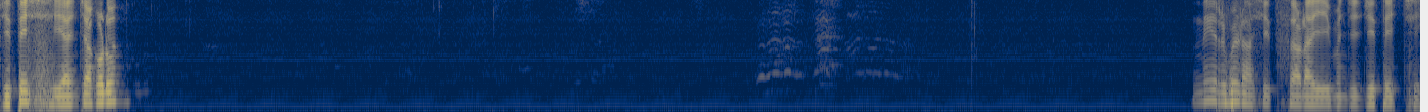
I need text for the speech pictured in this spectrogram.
जितेश यांच्याकडून. निर्भीड अशी चढाई म्हणजे जितेशची.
